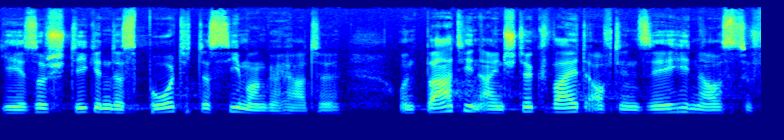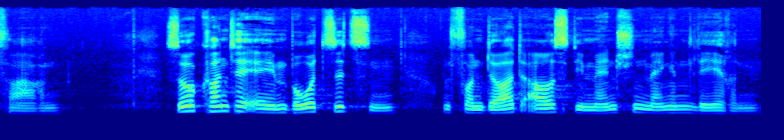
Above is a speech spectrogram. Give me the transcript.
Jesus stieg in das Boot, das Simon gehörte, und bat ihn, ein Stück weit auf den See hinauszufahren. So konnte er im Boot sitzen und von dort aus die Menschenmengen lehren.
